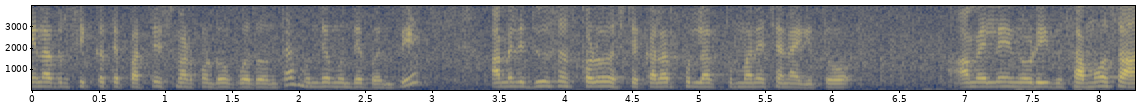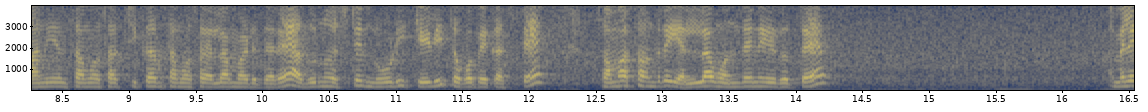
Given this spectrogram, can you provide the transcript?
ಏನಾದರೂ ಸಿಕ್ಕತ್ತೆ ಪರ್ಚೇಸ್ ಮಾಡ್ಕೊಂಡು ಹೋಗ್ಬೋದು ಅಂತ ಮುಂದೆ ಮುಂದೆ ಬಂದ್ವಿ. ಆಮೇಲೆ ಜ್ಯೂಸಸ್ಗಳು ಅಷ್ಟೇ ಕಲರ್ಫುಲ್ಲಾಗಿ ತುಂಬಾ ಚೆನ್ನಾಗಿತ್ತು. ಆಮೇಲೆ ನೋಡಿ, ಇದು ಸಮೋಸ ಆನಿಯನ್ ಸಮೋಸ ಚಿಕನ್ ಸಮೋಸ ಎಲ್ಲ ಮಾಡಿದ್ದಾರೆ. ಅದನ್ನು ಅಷ್ಟೇ ನೋಡಿ ಕೇಳಿ ತೊಗೋಬೇಕಷ್ಟೇ. ಸಮೋಸ ಅಂದರೆ ಎಲ್ಲ ಒಂದೇ ಇರುತ್ತೆ. ಆಮೇಲೆ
